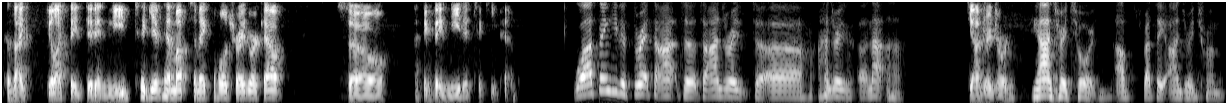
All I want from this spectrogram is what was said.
because I feel like they didn't need to give him up to make the whole trade work out. So I think they needed to keep him. Well, I think he's a threat to uh, to, to Andre to uh Andre uh, not uh, DeAndre Jordan. DeAndre Jordan. I was about to say Andre Drummond.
